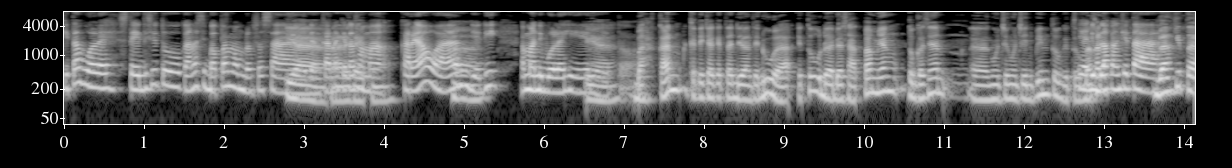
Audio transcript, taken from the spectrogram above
kita boleh stay di situ karena si bapak emang belum selesai Iya, dan karena karena kita sama guide-nya. karyawan, Ah. jadi emang dibolehin Iya. gitu. Bahkan ketika kita di lantai dua itu udah ada satpam yang tugasnya eh, ngunci-ngunciin pintu gitu. Di Bahkan belakang kita. belakang kita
